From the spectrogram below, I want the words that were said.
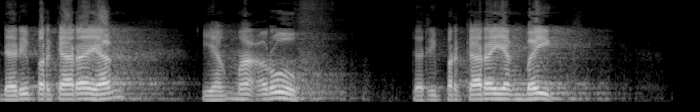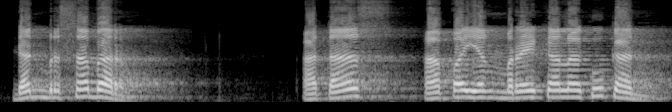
dari perkara yang yang ma'ruf, dari perkara yang baik dan bersabar atas apa yang mereka lakukan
